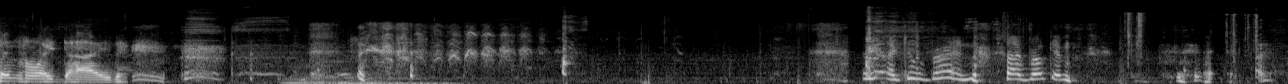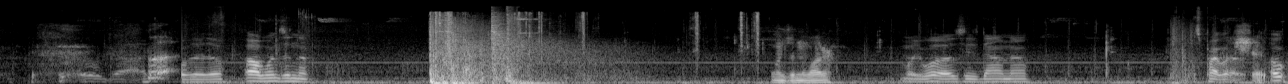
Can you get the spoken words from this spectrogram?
boy died. I killed Brian. I broke him. Oh god. Over there though. Oh, one's in the. One's in the water. Well, he was. He's down now. That's probably what I. Shit. Oh,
